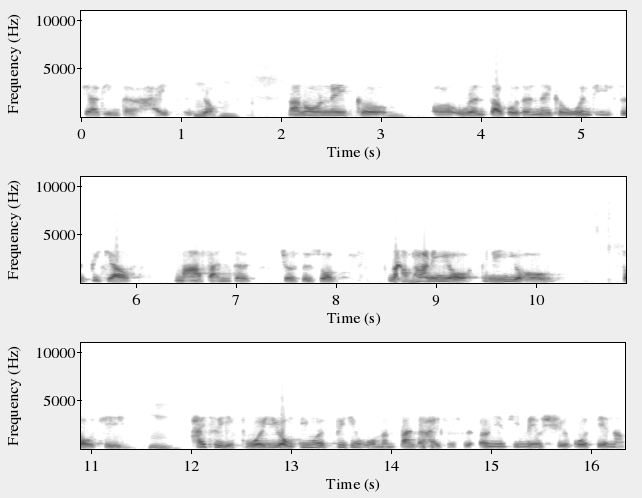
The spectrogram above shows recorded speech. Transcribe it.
家庭的孩子用，嗯嗯、然后那个。嗯。呃，无人照顾的那个问题是比较麻烦的，就是说，哪怕你有你有手机，嗯，孩子也不会用，因为毕竟我们班的孩子是二年级，没有学过电脑，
